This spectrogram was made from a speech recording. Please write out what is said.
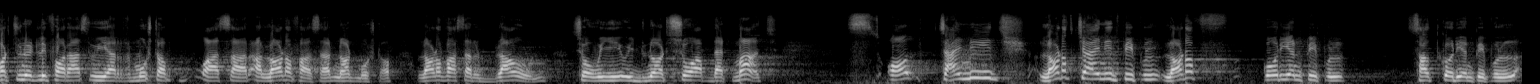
Fortunately for us, we are, most of us are, a lot of us are, not most of, a lot of us are brown, so we, we do not show up that much. All Chinese, a lot of Chinese people, a lot of Korean people, South Korean people,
